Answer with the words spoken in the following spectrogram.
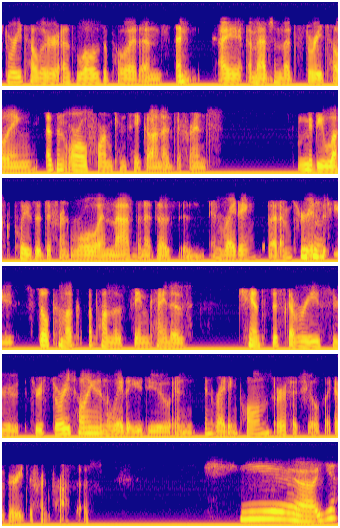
storyteller as well as a poet and and I imagine that storytelling as an oral form can take on a different maybe luck plays a different role in that than it does in in writing but i'm curious mm-hmm. if you still come up upon those same kind of chance discoveries through through storytelling in the way that you do in in writing poems or if it feels like a very different process yeah yes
